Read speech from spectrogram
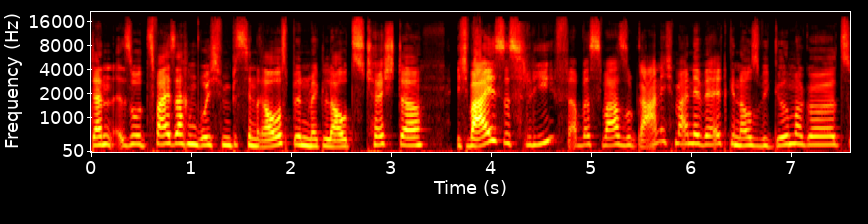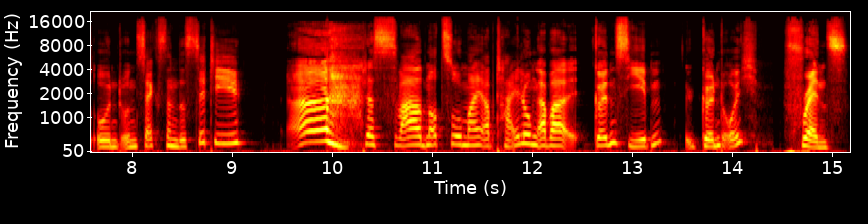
Dann so zwei Sachen, wo ich ein bisschen raus bin. McLeods Töchter. Ich weiß, es lief, aber es war so gar nicht meine Welt, genauso wie Gilmore Girls und, und Sex in the City. Äh, das war not so meine Abteilung, aber gönnt's jedem. Gönnt euch. Friends.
